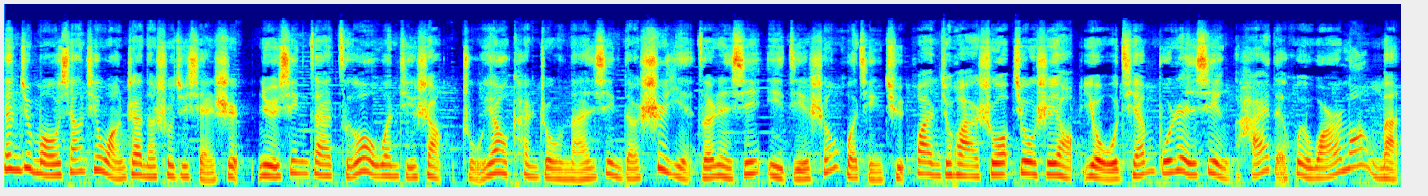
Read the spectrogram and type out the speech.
根据某相亲网站的数据显示，女性在择偶问题上主要看重男性的事业、责任心以及生活情趣。换句话说，就是要有钱不任性，还得会玩浪漫，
